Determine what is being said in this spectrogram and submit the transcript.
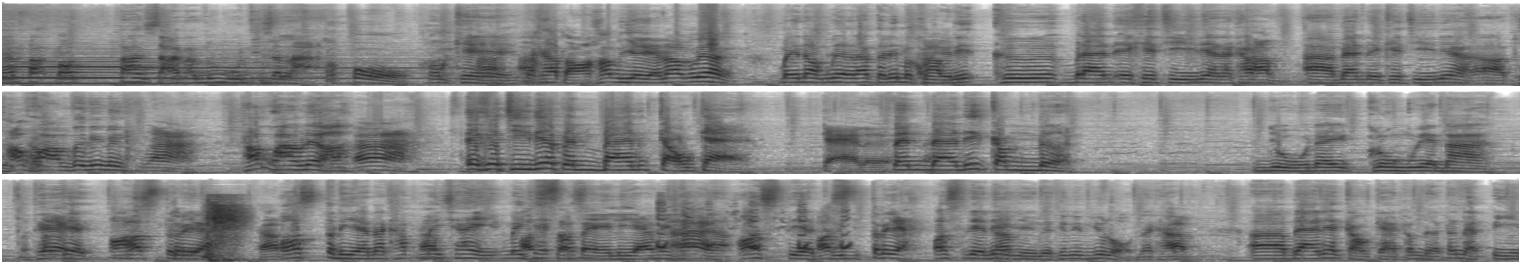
น้ำตาลต้านสารอนุมูลอิสระโอ้โหโอเคนะครับต่อครับเฮียอย่านอกเรื่อง ไม่นอกเรื่องแล้วตอนนี้มาคุยกันนี้ คือแบรนด์ AKG เนี่ยนะครับครับอ่าแบรนด์ AKG เนี่ยอ่าถูกเท้าความสักนิดนึงอ่าเท้าความเลยเหรออ่า AKG เนี่ยเป็นแบรนด์เก่าแก่ แก่เลย เป็นแบรนด์ที่กำเนิด อยู่ในกรุงเวียนนาประเทศออสเตรียครับออสเตรียนะครับไม่ใช่ไม่ใช่ออสเตรเลียไม่ใช่อ่าออสเตรียออคือสเตรียออสเตรียเนี่ยครับอยู่ในทวีปยุโรปนะครับครับอ่าแบรนด์เนี่ยเก่าแก่กำเนิดตั้งแต่ปี 1947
